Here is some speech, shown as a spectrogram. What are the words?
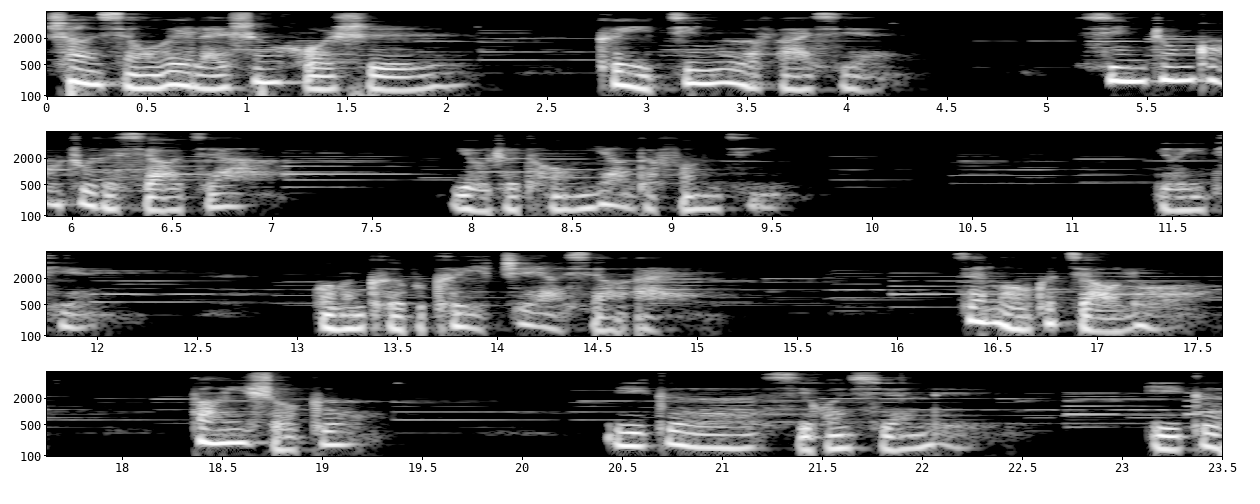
畅想未来生活时，可以惊愕发现，心中构筑的小家，有着同样的风景。有一天，我们可不可以这样相爱？在某个角落，放一首歌，一个喜欢旋律。一个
